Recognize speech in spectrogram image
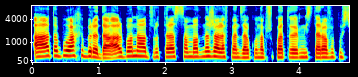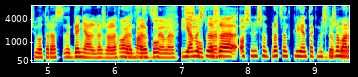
a to była hybryda, albo na odwrót. Teraz są modne żele w pędzelku. Na przykład e, Mistero wypuściło teraz e, genialne żele w Oj, pędzelku. żele. Ja myślę, że 80% klientek myśli, że ma Dokładnie.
